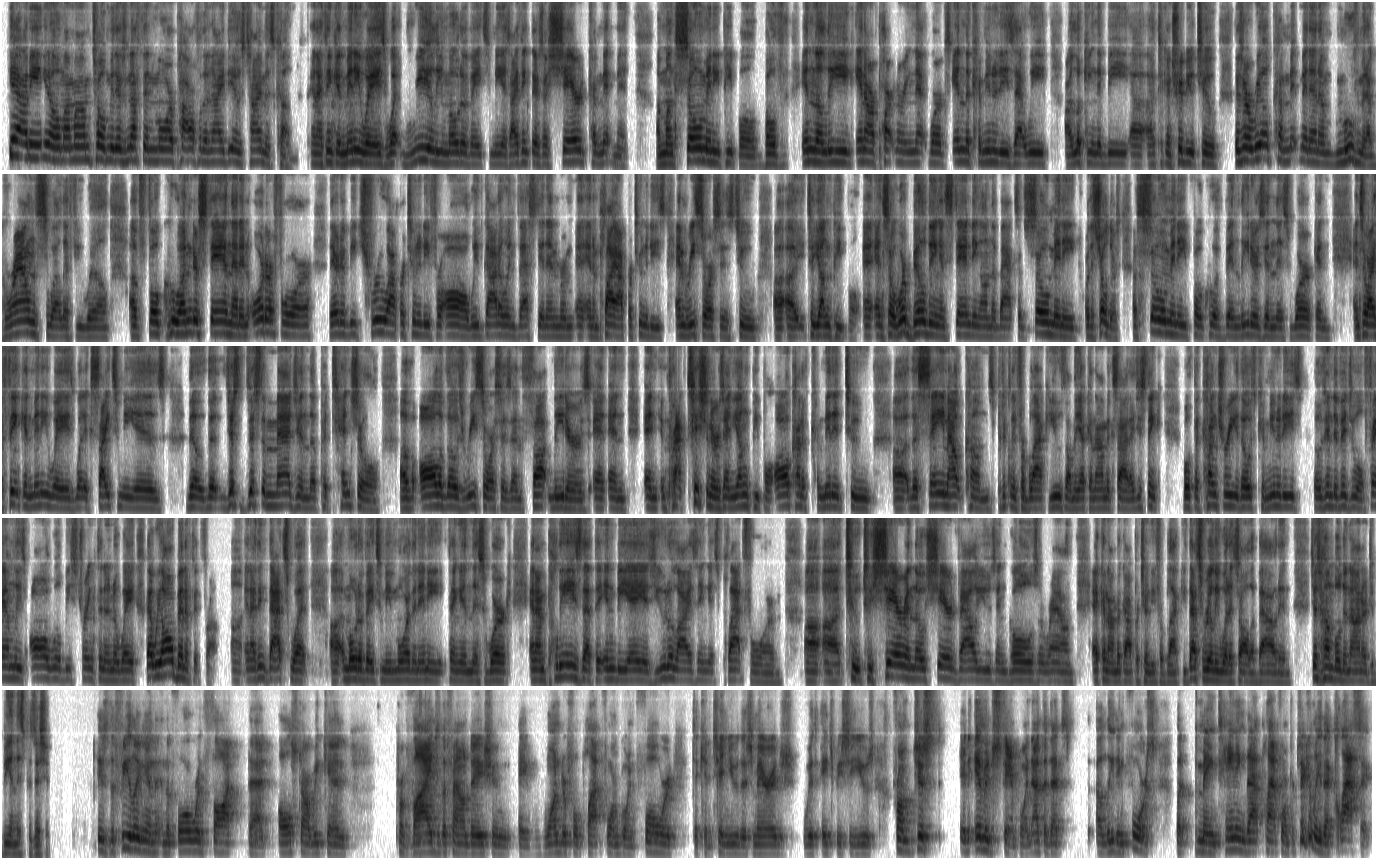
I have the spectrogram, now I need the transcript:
Yeah, I mean, you know, my mom told me there's nothing more powerful than an idea whose time has come. And I think in many ways, what really motivates me is I think there's a shared commitment among so many people, both in the league, in our partnering networks, in the communities that we are looking to be uh, uh, to contribute to. There's a real commitment and a movement, a groundswell, if you will, of folk who understand that in order for there to be true opportunity for all, we've got to invest in and, and apply opportunities and resources to uh, uh, to young people. And, and so we're building and standing on the backs of so many, or the shoulders of so many folk who have been leaders in this work. And and so I think in many ways, what excites me is the, the just just imagine the potential of all of those resources and thought leaders and and and, and practitioners and young people all kind of committed to uh, the same outcomes, particularly for Black youth on the economic side. I just think both the country, those communities, those individual families, all will be strengthened in a way that we all benefit from. Uh, and I think that's what uh, motivates me more than anything in this work. And I'm pleased that the NBA is utilizing its platform uh, uh, to to share in those shared values and goals around economic opportunity for Black youth. That's really what it's all about. And just humbled and honored to be in this position. Is the feeling and, and the forward thought that All Star Weekend provides the foundation a wonderful platform going forward to continue this marriage with HBCUs from just an image standpoint? Not that that's a leading force, but maintaining that platform, particularly that classic,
